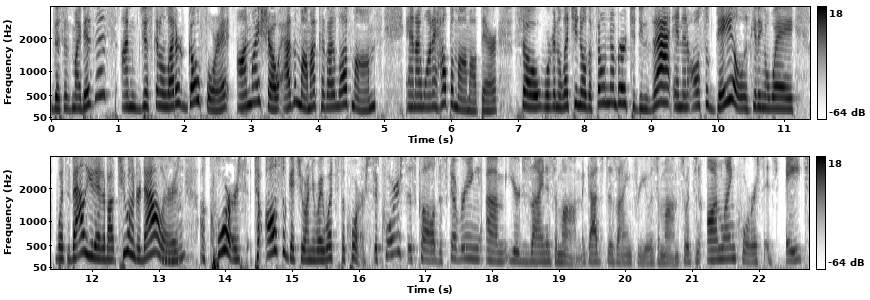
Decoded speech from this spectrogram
This is my business. I'm just going to let her go for it on my show as a mama because I love moms and I want to help a mom out there. So we're going to let you know the phone number to do that, and then also Dale is giving away what's valued at about two hundred dollars a course to also get you on your way. What's the course? The course is called Discovering um, Your Design as a Mom, God's Design for You as a Mom. So it's an online course. It's eight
